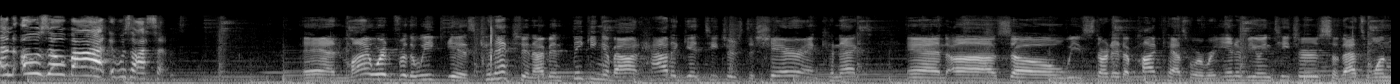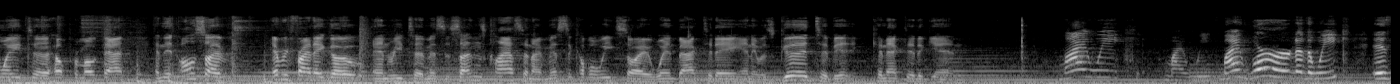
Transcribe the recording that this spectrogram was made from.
and Ozobot. It was awesome. And my word for the week is connection. I've been thinking about how to get teachers to share and connect. And uh, so we started a podcast where we're interviewing teachers. So that's one way to help promote that. And then also, I've every Friday I go and read to Mrs. Sutton's class, and I missed a couple weeks, so I went back today, and it was good to be connected again. My week, my word of the week is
